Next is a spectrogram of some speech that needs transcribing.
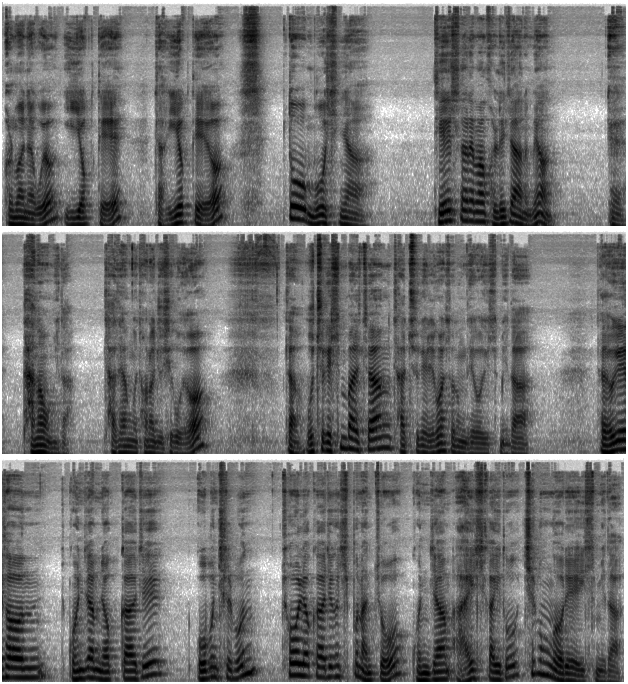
얼마냐고요? 2억대. 자, 2억대예요. 또 무엇이냐? DSR에만 걸리지 않으면 예, 다 나옵니다. 자세한 건 전화 주시고요. 자, 우측에 신발장, 좌측에 일괄소등 되어 있습니다. 자, 여기선 곤지암역까지 5분, 7분, 초월역까지는 10분 안쪽, 곤지암 IC까지도 7분 거리에 있습니다.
